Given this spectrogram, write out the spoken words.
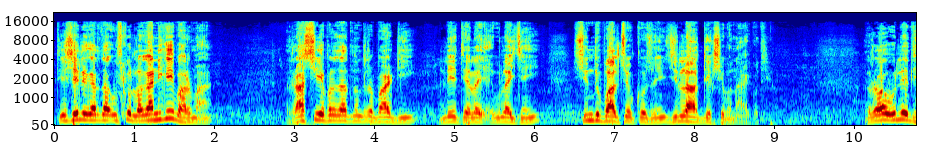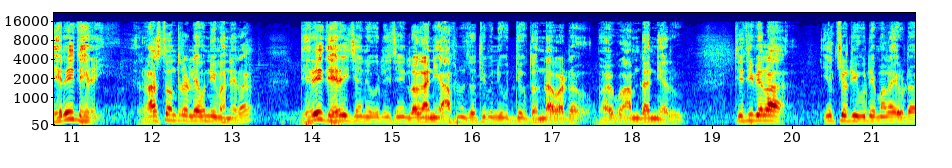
त्यसैले गर्दा उसको लगानीकै भरमा राष्ट्रिय प्रजातन्त्र पार्टीले त्यसलाई उसलाई चाहिँ सिन्धुपाल्चोकको चाहिँ जिल्ला अध्यक्ष बनाएको थियो। र उसले धेरै धेरै राजतन्त्र ल्याउने भनेर धेरै धेरै चाहिँ उसले चाहिँ लगानी आफ्नो जति पनि उद्योग धन्दाबाट भएको आम्दानीहरू त्यति बेला एकचोटि उसले मलाई एउटा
